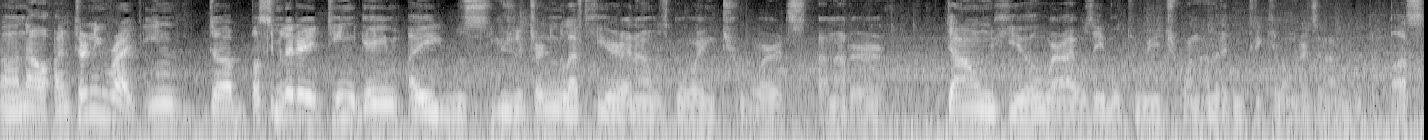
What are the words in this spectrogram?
Uh, now, I'm turning right. In the Bus Simulator 18 game, I was usually turning left here and I was going towards another downhill where I was able to reach 103 kilometers an hour with the bus.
